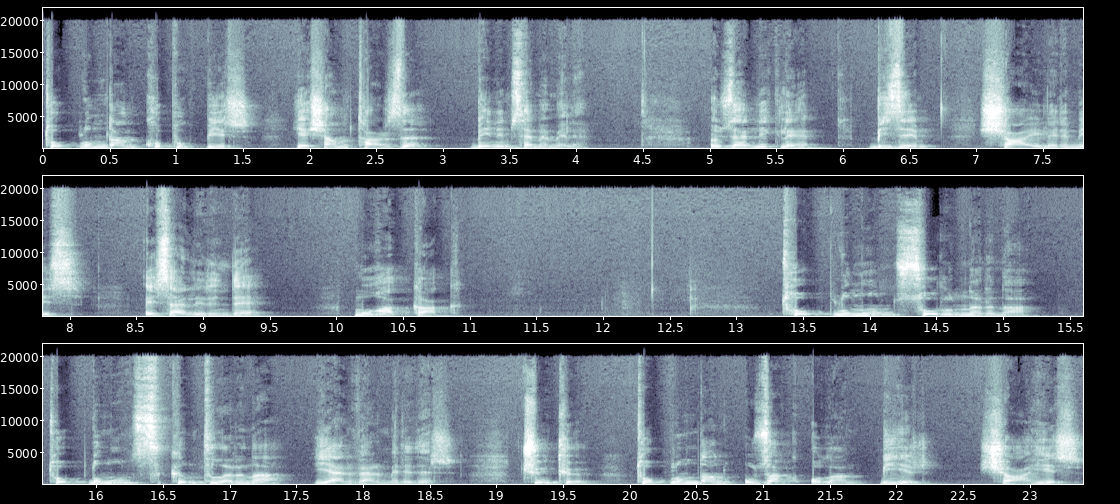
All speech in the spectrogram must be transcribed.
toplumdan kopuk bir yaşam tarzı benimsememeli. Özellikle bizim şairlerimiz eserlerinde muhakkak toplumun sorunlarına, toplumun sıkıntılarına yer vermelidir. Çünkü toplumdan uzak olan bir şair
